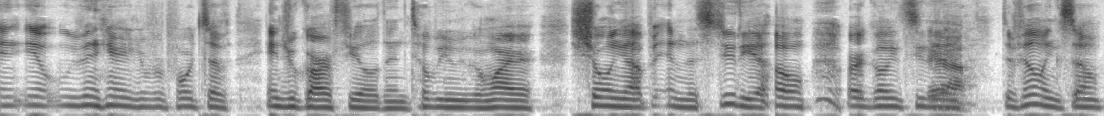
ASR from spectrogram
and you know we've been hearing reports of Andrew Garfield and Tobey Maguire showing up in the studio or going to the Yeah. the filming. So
